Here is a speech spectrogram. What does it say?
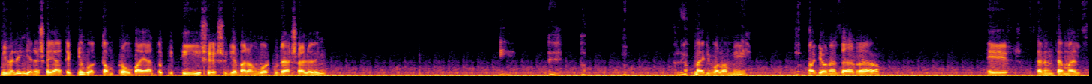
Mivel ingyenes a játék, nyugodtan próbáljátok ki ti is, és ugyebár angol tudás előny. Megy valami nagyon ezerrel, és szerintem ez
